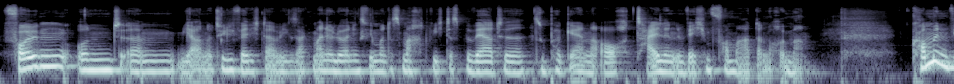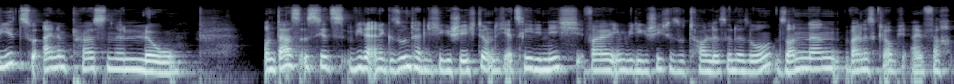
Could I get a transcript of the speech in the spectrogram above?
folgen und ähm, ja, natürlich werde ich da, wie gesagt, meine Learnings, wie man das macht, wie ich das bewerte, super gerne auch teilen, in welchem Format dann auch immer. Kommen wir zu einem Personal Low. Und das ist jetzt wieder eine gesundheitliche Geschichte und ich erzähle die nicht, weil irgendwie die Geschichte so toll ist oder so, sondern weil es, glaube ich, einfach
